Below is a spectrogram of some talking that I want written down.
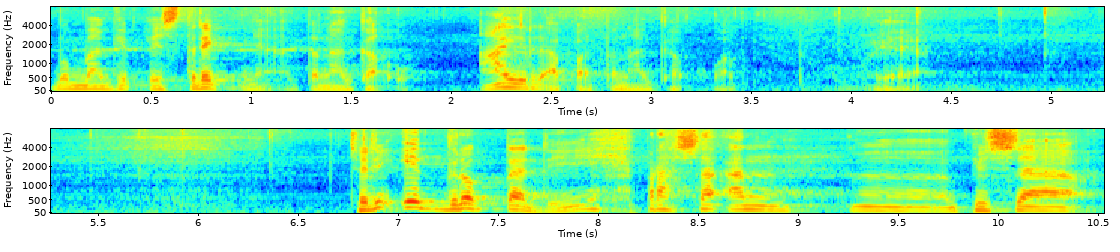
pembangkit listriknya tenaga air apa tenaga uap itu ya. Jadi idrok tadi perasaan bisa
